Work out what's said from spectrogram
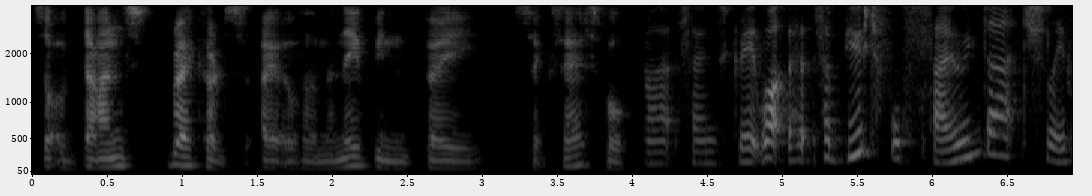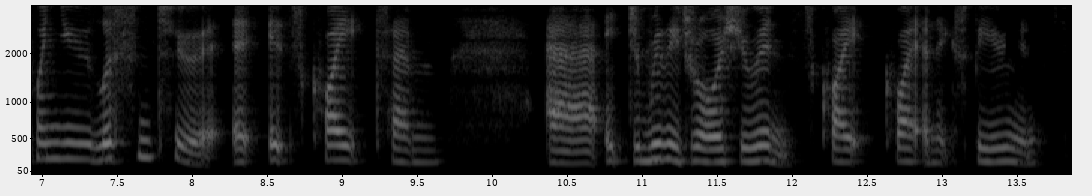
sort of dance records out of them, and they've been very successful. Oh, that sounds great. Well, it's a beautiful sound actually. When you listen to it, it it's quite. Um, uh, it really draws you in. It's quite quite an experience.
